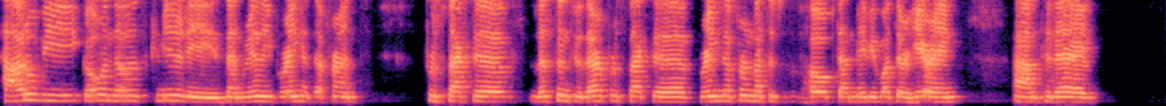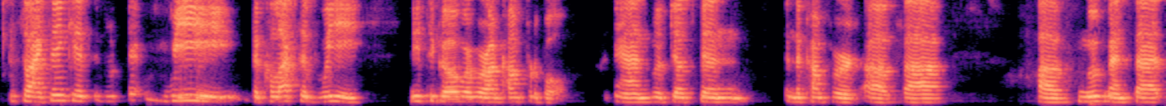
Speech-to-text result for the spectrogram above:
how do we go in those communities and really bring a different perspective, listen to their perspective, bring different messages of hope than maybe what they're hearing um, today? So I think it, it, we, the collective we, need to go where we're uncomfortable, and we've just been in the comfort of uh, of movements that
